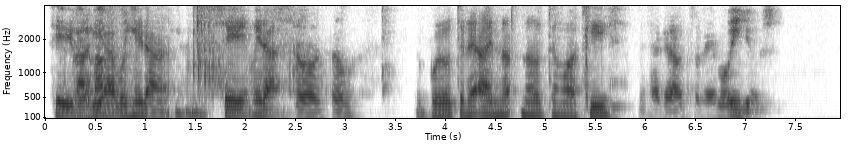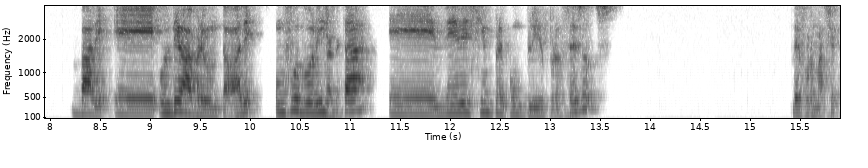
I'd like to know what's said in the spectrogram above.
sí, pues mira, sí, mira, lo, puedo tener, no, no, lo tengo aquí, se ha quedado de Boillos. Vale, eh, última pregunta, ¿vale? ¿Un futbolista eh, debe siempre cumplir procesos de formación?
